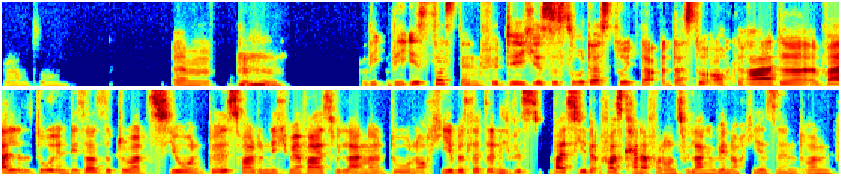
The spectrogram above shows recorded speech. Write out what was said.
Wahnsinn. Ähm, wie, wie ist das denn für dich? Ist es so, dass du, da, dass du auch gerade, weil du in dieser Situation bist, weil du nicht mehr weißt, wie lange du noch hier bist, letztendlich weiß, weiß jeder, weiß keiner von uns, wie lange wir noch hier sind und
